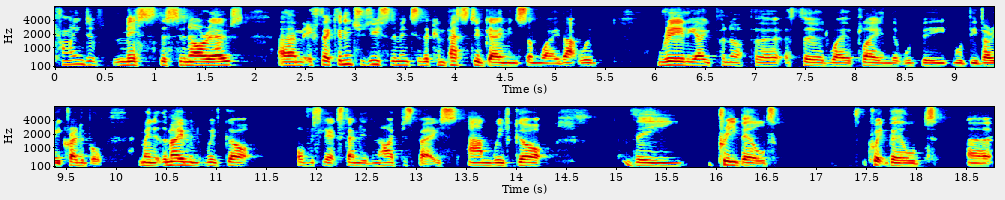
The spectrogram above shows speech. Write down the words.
kind of miss the scenarios. Um, if they can introduce them into the competitive game in some way, that would really open up a, a, third way of playing that would be would be very credible. I mean, at the moment we've got obviously extended in hyperspace, and we've got the pre-build, quick build uh,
